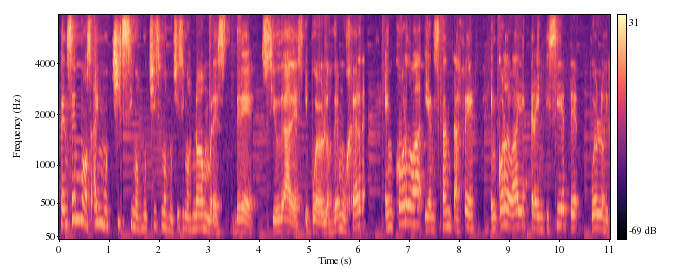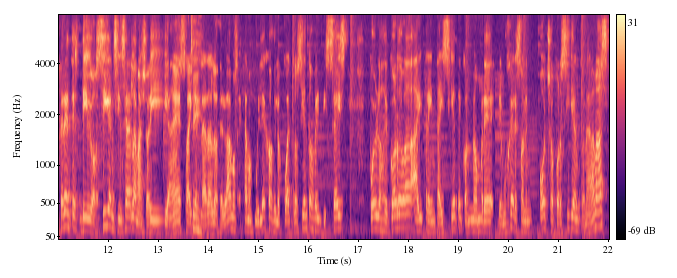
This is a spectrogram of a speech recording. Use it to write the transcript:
Pensemos, hay muchísimos, muchísimos, muchísimos nombres de ciudades y pueblos de mujer en Córdoba y en Santa Fe. En Córdoba hay 37 pueblos diferentes. Digo, siguen sin ser la mayoría, ¿eh? eso hay Sí. que aclararlos del vamos. Estamos muy lejos de los 426 pueblos de Córdoba. Hay 37 con nombre de mujeres, son en 8% nada más.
